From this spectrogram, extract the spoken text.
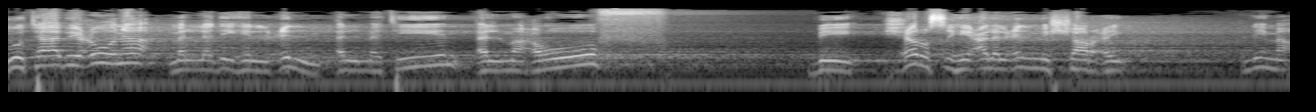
يتابعون من لديه العلم المتين المعروف بحرصه على العلم الشرعي. لما؟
